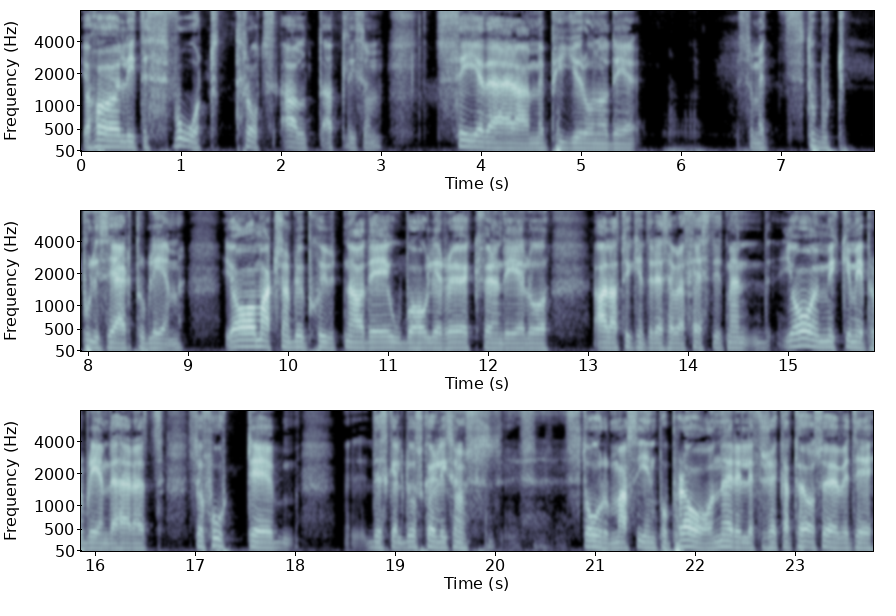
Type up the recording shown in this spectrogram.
jag har lite svårt trots allt att liksom se det här med pyron och det som ett stort polisiärt problem. Ja, matcherna blir uppskjutna och det är obehaglig rök för en del och alla tycker inte det är så jävla festligt. Men jag har mycket mer problem det här att så fort eh, det ska, då ska det liksom stormas in på planer eller försöka ta sig över till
